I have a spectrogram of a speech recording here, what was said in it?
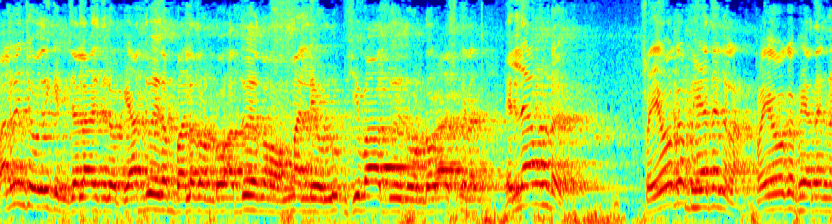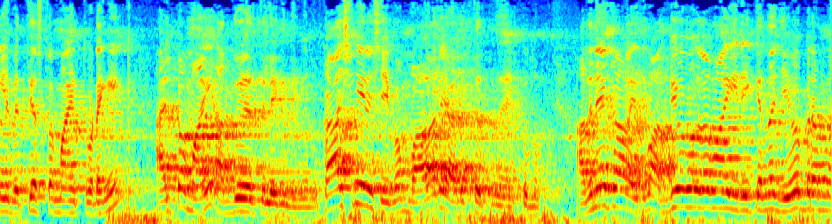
പലരും ചോദിക്കും ചില ഇതിലൊക്കെ അദ്വൈതം പലതുണ്ടോ? അദ്വൈതം ഒന്നല്ലേ ഉള്ളൂ. ശിവാദ്വൈതം ഉണ്ടോ? കാശ്മീര എല്ലാം ഉണ്ട്. പ്രയോഗഭേദങ്ങളാണ്. പ്രയോഗഭേദങ്ങളിൽ വ്യത്യസ്തമായി തുടങ്ങി അല്പമായി അദ്വൈതത്തിലേക്ക് നീങ്ങുന്നു. കാശ്മീര ശൈവം വളരെ അടുത്തെത്തി നിൽക്കുന്നു. അതിനേക്കാൾ ഇപ്പൊ അദ്വൈതമായി ഇരിക്കുന്ന ജീവബ്രഹ്മ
